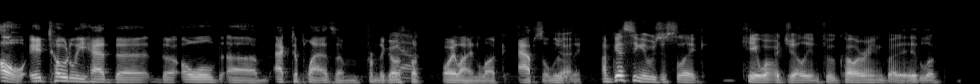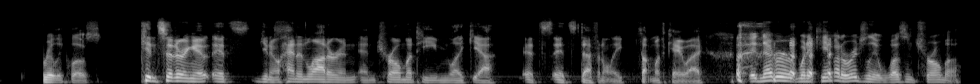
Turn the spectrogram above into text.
Oh, it totally had the the old um, ectoplasm from the Yeah. Ghostbusters toy line look. Absolutely. I'm guessing it was just like KY jelly and food coloring, but it looked really close. Considering it, it's you know Henenlotter and Lauder and Troma team. Like, yeah, it's it's definitely something with KY. It never when it came out originally, it wasn't Troma.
